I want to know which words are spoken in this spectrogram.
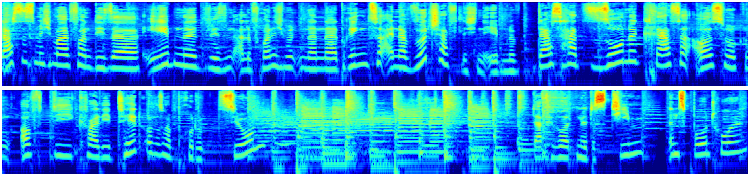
Lass es mich mal von dieser Ebene, wir sind alle freundlich miteinander, bringen zu einer wirtschaftlichen Ebene. Das hat so eine krasse Auswirkung auf die Qualität unserer Produktion. Dafür wollten wir das Team ins Boot holen,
